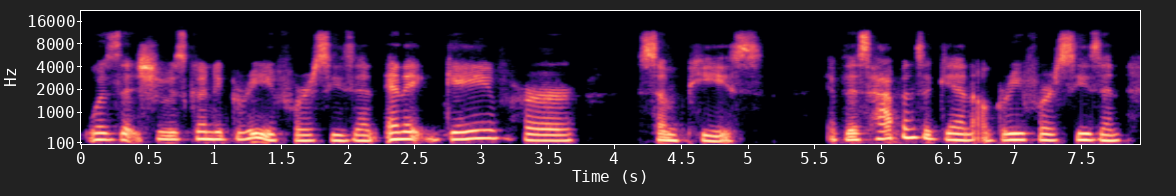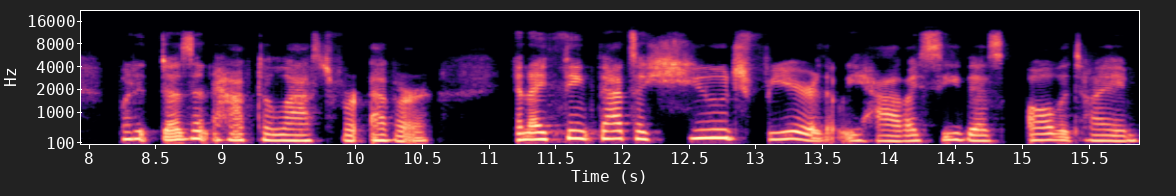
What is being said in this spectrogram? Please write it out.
was that she was going to grieve for a season and it gave her some peace. If this happens again, I'll grieve for a season, but it doesn't have to last forever. And I think that's a huge fear that we have. I see this all the time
